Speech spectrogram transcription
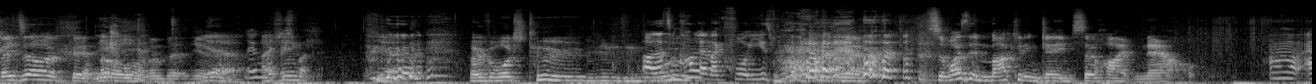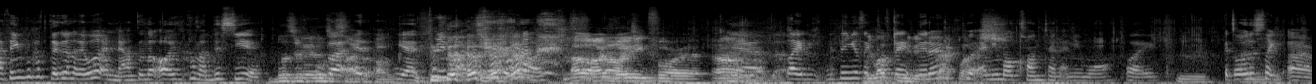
They do a bit, not all of them, but yeah. Yeah, I think. Fun. Yeah, Overwatch 2. Oh, that's coming out like four years, bro. yeah. So why is their marketing game so hype now? Uh, I think because they're gonna they were announcing that oh it's coming out this year, Blizzard Yeah. pulls a but it, cyberpunk. yeah, pretty much. pretty. Oh, I'm God. waiting for it. Oh. yeah, love like the thing is like love they, they don't put any more content anymore. Like Mm. it's all just like uh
